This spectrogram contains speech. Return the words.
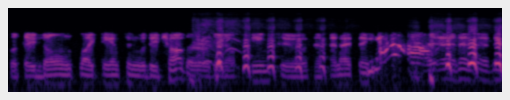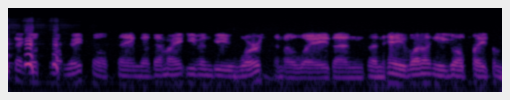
but they don't like dancing with each other. Or they don't seem to, and, and I think. Yeah. And I, I think that goes to what Rachel's saying that that might even be worse in a way than than hey, why don't you go play some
